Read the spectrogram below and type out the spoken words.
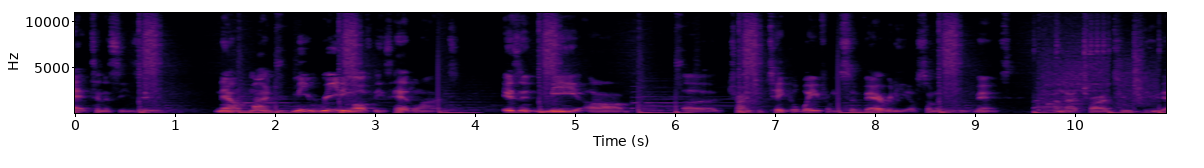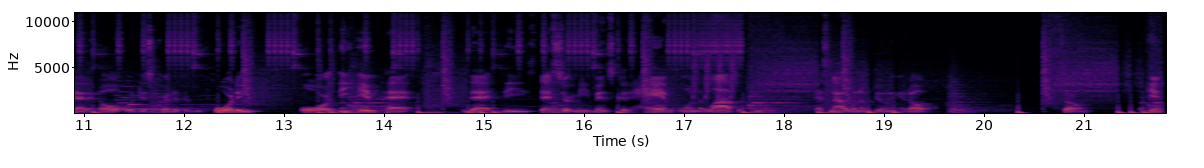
at Tennessee Zoo. Now, mind you, me reading off these headlines isn't me um, uh, trying to take away from the severity of some of these events. I'm not trying to do that at all or discredit the reporting or the impact that these that certain events could have on the lives of people. That's not what I'm doing at all. So, again,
